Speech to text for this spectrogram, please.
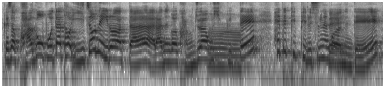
그래서 과거보다 더 이전에 일어났다라는 걸 강조하고 싶을 때 헤드 PP를 쓰는 네. 거였는데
